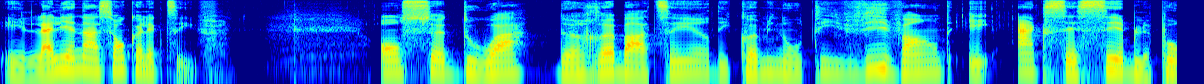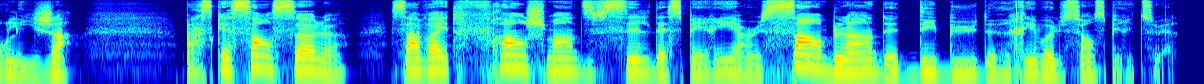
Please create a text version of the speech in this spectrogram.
et l'aliénation collective. On se doit de rebâtir des communautés vivantes et accessibles pour les gens. Parce que sans ça, ça va être franchement difficile d'espérer un semblant de début de révolution spirituelle.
